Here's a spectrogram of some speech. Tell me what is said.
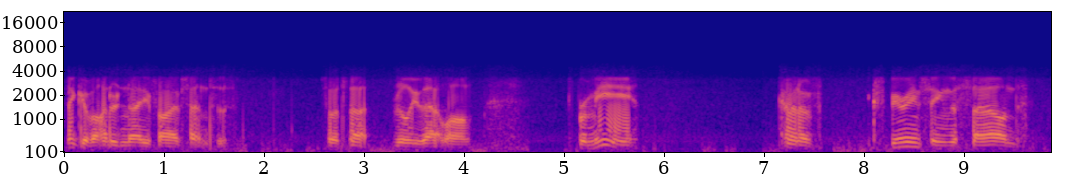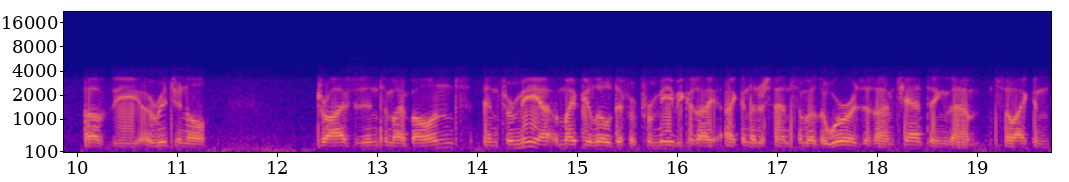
Think of 195 sentences. So it's not really that long. For me, kind of experiencing the sound of the original drives it into my bones. And for me, uh, it might be a little different for me because I, I can understand some of the words as I'm chanting them, so I can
